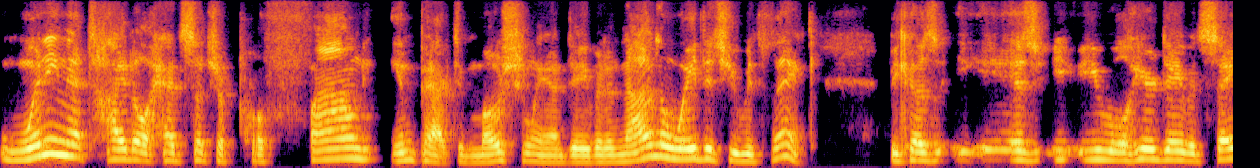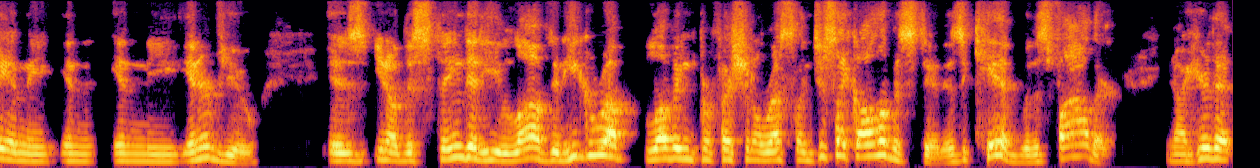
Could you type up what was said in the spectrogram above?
winning that title had such a profound impact emotionally on David, and not in the way that you would think, because as you will hear David say in the in in the interview, is you know this thing that he loved, and he grew up loving professional wrestling just like all of us did as a kid with his father. You know, I hear that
